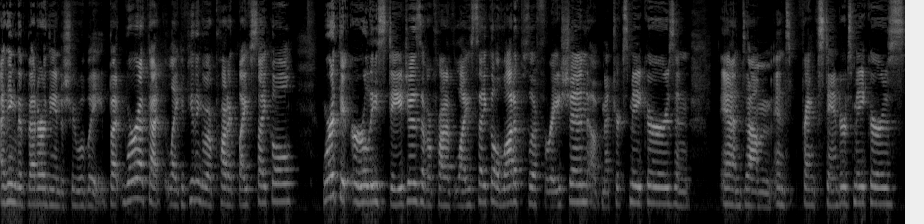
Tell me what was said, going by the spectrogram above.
I think the better the industry will be. But we're at that, like, if you think of a product life cycle, we're at the early stages of a product life cycle. A lot of proliferation of metrics makers and and um, and frank standards makers.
